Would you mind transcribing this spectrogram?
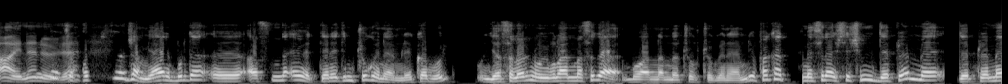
Aynen öyle. Evet, hocam yani burada e, aslında evet denetim çok önemli kabul yasaların uygulanması da bu anlamda çok çok önemli. Fakat mesela işte şimdi deprem ve depreme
